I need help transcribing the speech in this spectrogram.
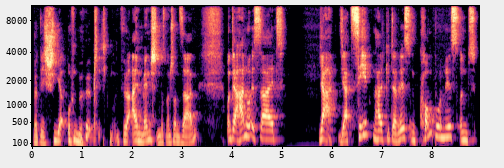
wirklich schier unmöglich für einen Menschen, muss man schon sagen. Und der Hanno ist seit ja, Jahrzehnten halt Gitarrist und Komponist und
